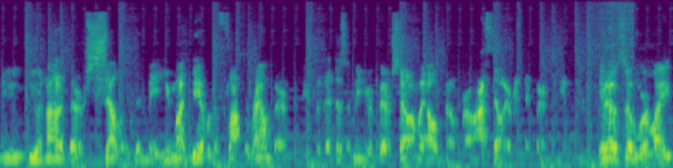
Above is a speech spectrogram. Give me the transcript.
you you are not a better seller than me. You might be able to flop around better than me, but that doesn't mean you're a better seller. I'm like, oh no, bro, I sell everything better than you. You know, so we're like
